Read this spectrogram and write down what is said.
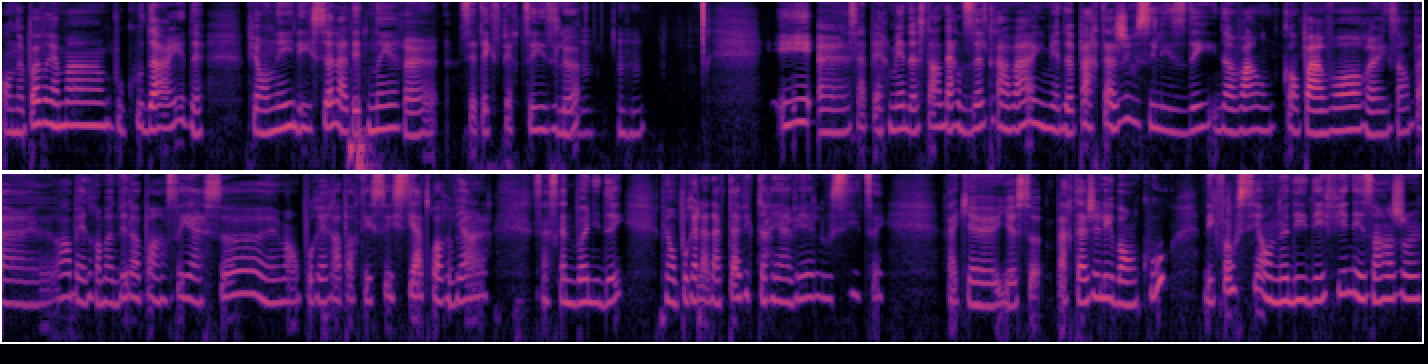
On n'a pas vraiment beaucoup d'aide. Puis on est les seuls à détenir euh, cette expertise-là. Mm-hmm. Mm-hmm. Et euh, ça permet de standardiser le travail, mais de partager aussi les idées innovantes qu'on peut avoir. Par exemple, ah, ben Drummondville a pensé à ça, euh, on pourrait rapporter ça ici à Trois-Rivières, ça serait une bonne idée. Puis on pourrait l'adapter à Victoriaville aussi, tu sais. Fait qu'il euh, y a ça, partager les bons coups. Des fois aussi, on a des défis, des enjeux.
